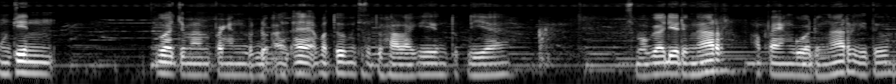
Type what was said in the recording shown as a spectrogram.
Mungkin gue cuma pengen berdoa eh apa tuh minta satu hal lagi untuk dia. Semoga dia dengar apa yang gue dengar gitu.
